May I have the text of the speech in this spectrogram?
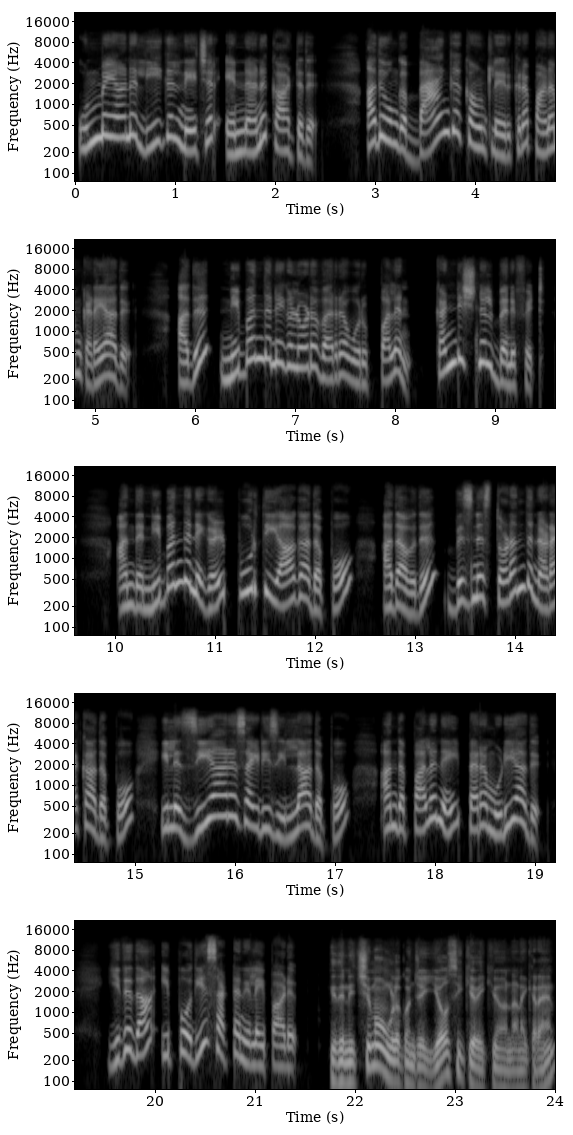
உண்மையான லீகல் நேச்சர் என்னன்னு காட்டுது. அது உங்க பேங்க் அக்கவுண்ட்ல இருக்கிற பணம் கிடையாது. அது நிபந்தனைகளோட வர்ற ஒரு பலன் கண்டிஷனல் பெனிஃபிட் அந்த நிபந்தனைகள் பூர்த்தியாகாதப்போ அதாவது பிசினஸ் தொடர்ந்து நடக்காதப்போ இல்ல ஜிஆர்எஸ் ஐடிஸ் இல்லாதப்போ அந்த பலனை பெற முடியாது. இதுதான் இப்போதைய சட்ட நிலைப்பாடு. இது நிச்சயமா உங்களை கொஞ்சம் யோசிக்க வைக்கும் நினைக்கிறேன்.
